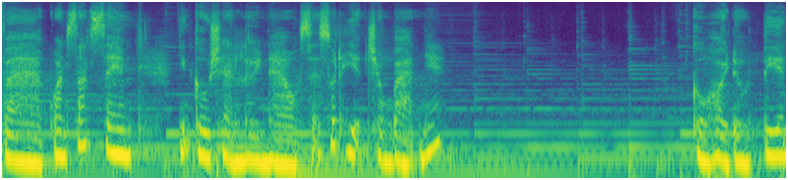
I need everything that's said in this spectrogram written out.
và quan sát xem những câu trả lời nào sẽ xuất hiện trong bạn nhé câu hỏi đầu tiên.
